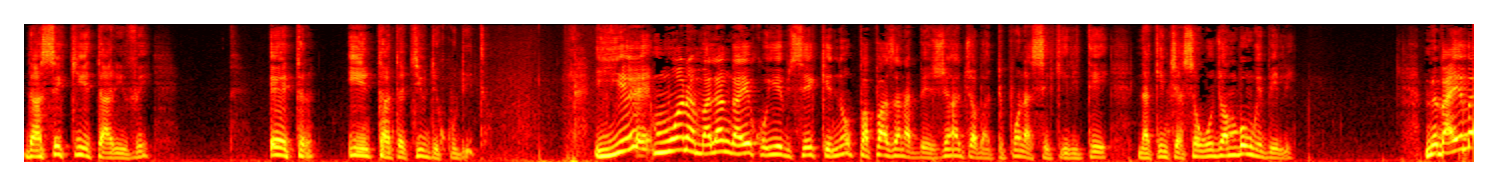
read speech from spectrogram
dans ce qui est arrivé, être une tentative de coup d'État. ye mwana malanga ye koyebisa eke no papa aza na besoin azwa bato na sécurité na kinshasa kozwa mbongo ebele me bayeba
